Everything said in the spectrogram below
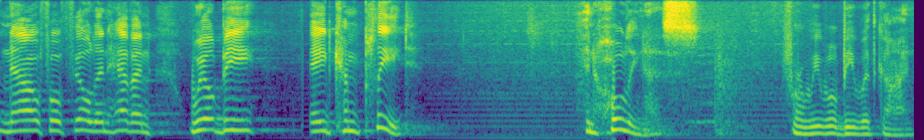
now fulfilled in heaven, will be made complete in holiness, for we will be with God.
